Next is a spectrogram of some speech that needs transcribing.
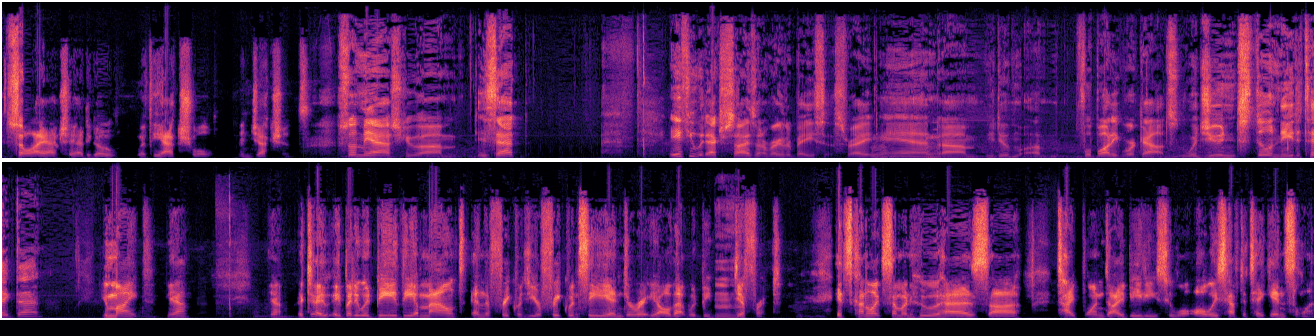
So, So- I actually had to go with the actual injections. So let me ask you: um, Is that if you would exercise on a regular basis, right, Mhm, and um, you do um, full body workouts, would you still need to take that? You might, yeah, yeah. It, it- but it would be the amount and the frequency. Your frequency and duration, all that would be Mhm. different. It's kind of like someone who has uh, type one diabetes who will always have to take insulin.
